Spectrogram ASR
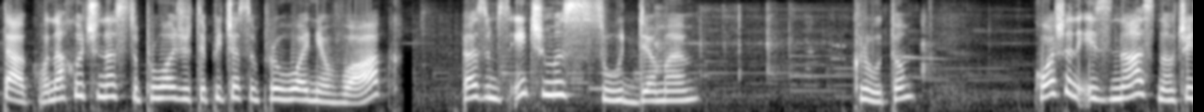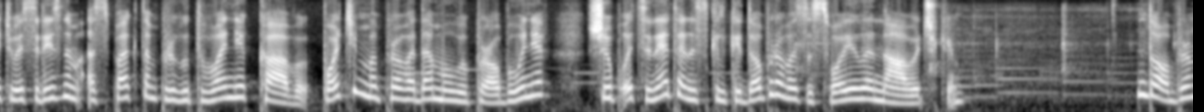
Так, вона хоче нас супроводжувати під час випробування ВАК разом з іншими суддями. Круто. Кожен із нас навчить вас різним аспектам приготування кави. Потім ми проведемо випробування, щоб оцінити, наскільки добре ви засвоїли навички. Добре.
